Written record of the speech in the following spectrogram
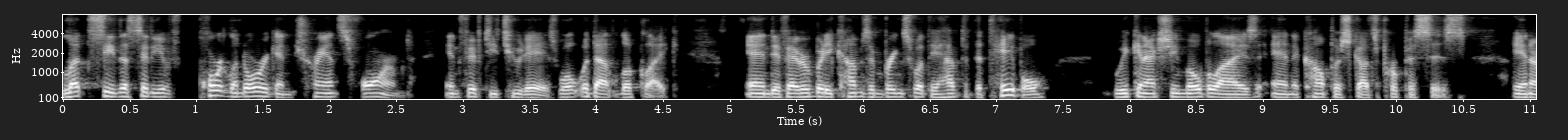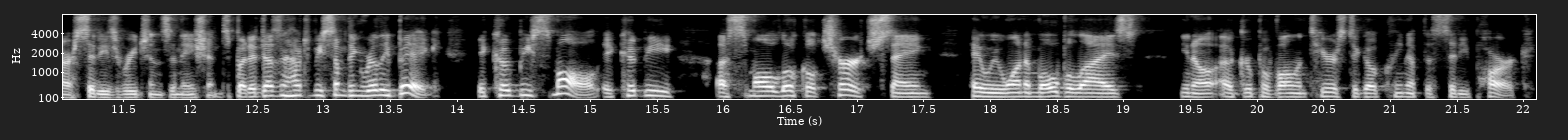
let's see the city of Portland, Oregon transformed in 52 days. What would that look like? And if everybody comes and brings what they have to the table, we can actually mobilize and accomplish God's purposes in our cities, regions, and nations. But it doesn't have to be something really big. It could be small. It could be a small local church saying, "Hey, we want to mobilize, you know, a group of volunteers to go clean up the city park."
